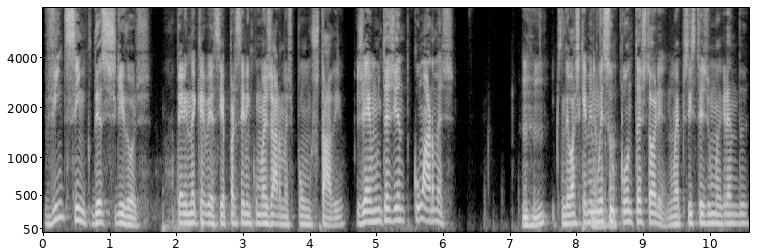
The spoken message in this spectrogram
25 desses seguidores terem na cabeça e aparecerem com umas armas para um estádio, já é muita gente com armas. Uhum. E portanto eu acho que é mesmo É esse o ponto da história. Não é preciso teres uma grande,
